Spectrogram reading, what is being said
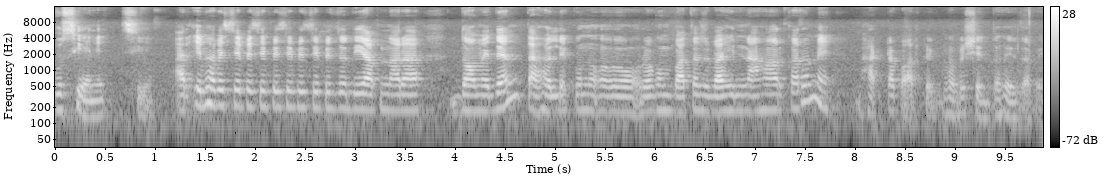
গুছিয়ে নিচ্ছি। আর এভাবে চেপে চেপে চেপে চেপে যদি আপনারা দমে দেন, তাহলে কোনো রকম বাতাস বাহির না হওয়ার কারণে ভাতটা পারফেক্টভাবে সেদ্ধ হয়ে যাবে।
